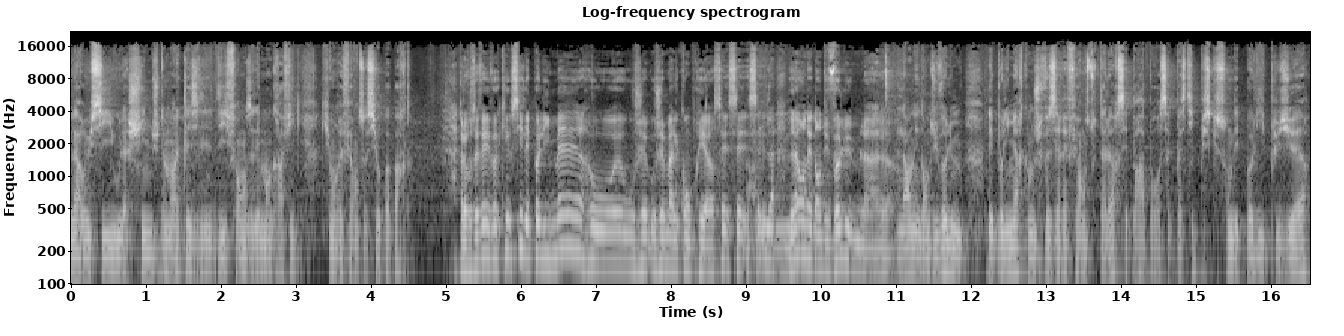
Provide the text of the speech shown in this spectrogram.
la Russie ou la Chine, justement, avec les différents éléments graphiques qui ont référence aussi au pop art. Alors vous avez évoqué aussi les polymères ou, j'ai mal compris. Alors c'est, là, on est dans du volume. Là, là, on est dans du volume. Les polymères, comme je faisais référence tout à l'heure, c'est par rapport au sac plastique puisque ce sont des polys plusieurs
